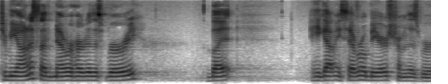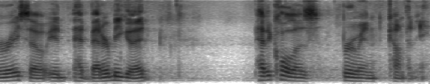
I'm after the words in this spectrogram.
to be honest, I've never heard of this brewery, but he got me several beers from this brewery, so it had better be good. Peticolas Brewing Company.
